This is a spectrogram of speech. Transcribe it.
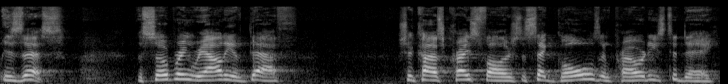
is this the sobering reality of death should cause Christ followers to set goals and priorities today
